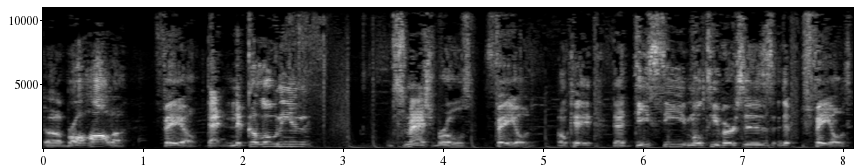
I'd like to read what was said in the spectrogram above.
Uh, Brawlhalla, fail. That Nickelodeon Smash Bros. failed. Okay? That DC MultiVersus failed.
